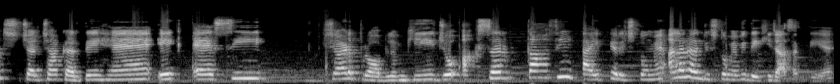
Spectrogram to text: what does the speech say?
आज चर्चा करते हैं एक ऐसी जड़ प्रॉब्लम की जो अक्सर काफ़ी टाइप के रिश्तों में अलग अलग रिश्तों में भी देखी जा सकती है।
